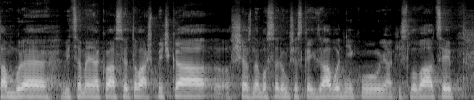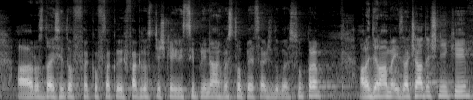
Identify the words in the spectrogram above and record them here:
tam bude víceméně taková světová špička, šest nebo sedm českých závodníků, nějaký Slováci a rozdají si to v, jako v takových fakt dost těžkých disciplínách ve 105, takže to bude super. Ale děláme i začátečníky,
